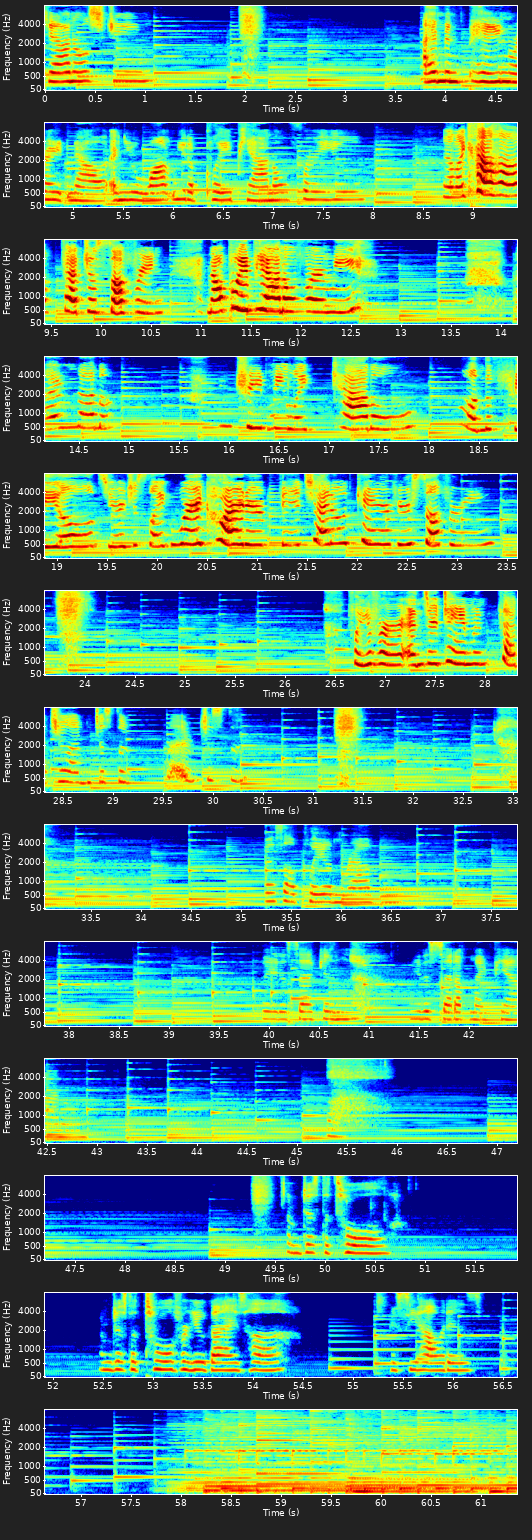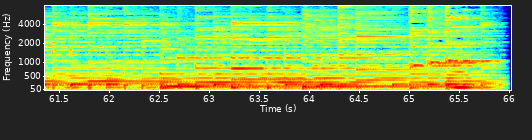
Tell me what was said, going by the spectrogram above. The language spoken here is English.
piano stream. I'm in pain right now, and you want me to play piano for you? You're like, haha, Petra's suffering. Now play piano for me. I'm not a. You treat me like cattle on the fields. You're just like, work harder, bitch. I don't care if you're suffering. Play for entertainment, Petra. I'm just a. I'm just a. Guess I'll play Unravel. Wait a second. Need to set up my piano. I'm just a tool. I'm just a tool for you guys, huh? I see how it is.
